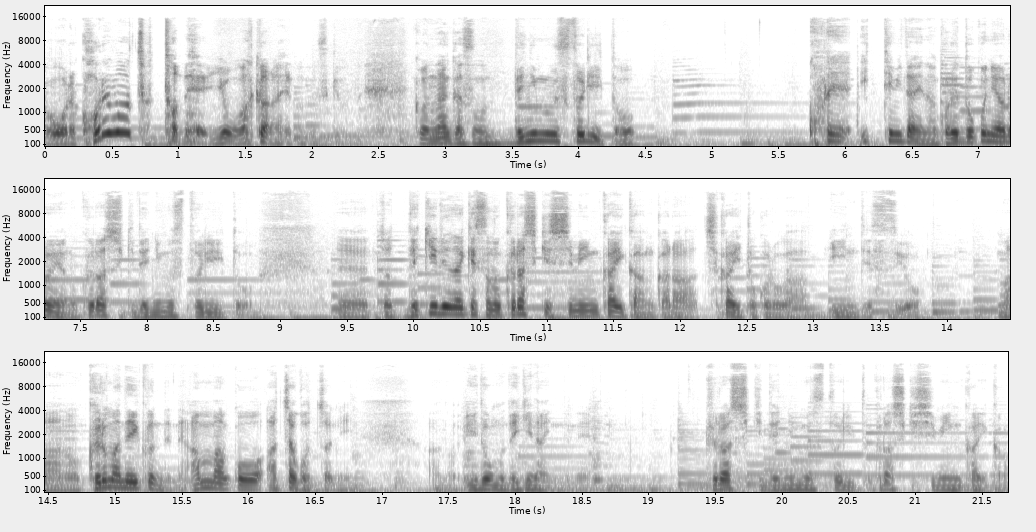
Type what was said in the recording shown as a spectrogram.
俺これもちょっとね、ようわからへんんですけどね。これなんかそのデニムストリートこれ行ってみたいな。これどこにあるんやろ？倉敷デニムストリート。えー、っとできるだけその倉敷市民会館から近いところがいいんですよ。まあ、あの、車で行くんでね、あんまこう、あっちゃこっちゃにあの移動もできないんでね。倉敷デニムストリート、倉敷市民会館。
